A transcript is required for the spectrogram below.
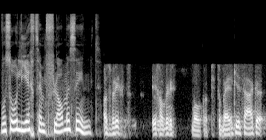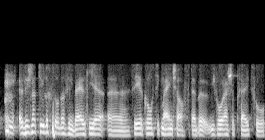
wo so leicht zu entflammen sind? Also vielleicht, ich kann vielleicht mal etwas zu Belgien sagen. Es ist natürlich so, dass in Belgien eine sehr große Gemeinschaft, eben, wie vorher schon gesagt, von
